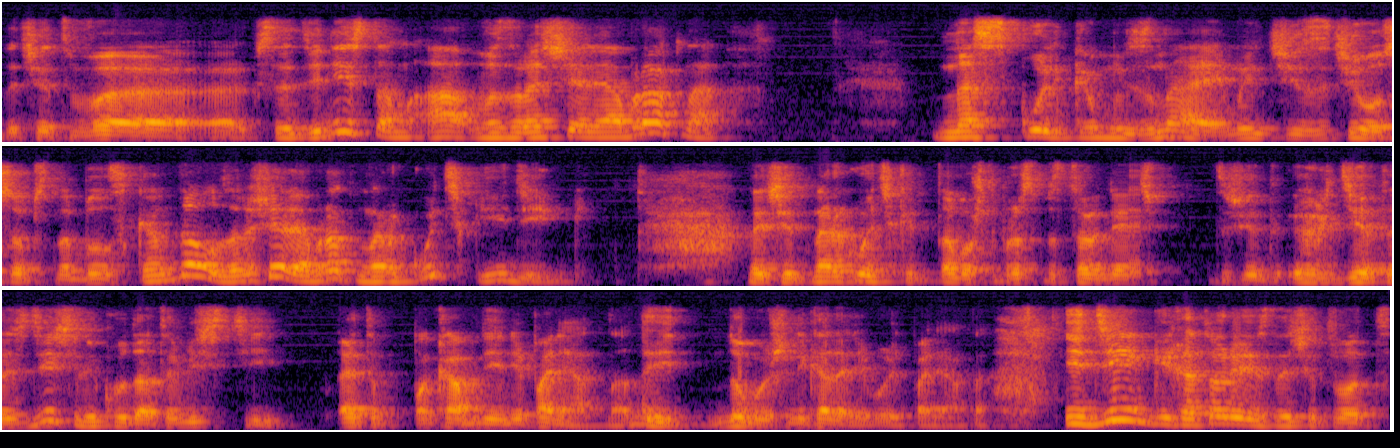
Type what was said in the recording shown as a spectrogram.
значит, в, э, к сандинистам, а возвращали обратно, насколько мы знаем, и из-за чего, собственно, был скандал, возвращали обратно наркотики и деньги. Значит, наркотики для того, чтобы распространять где-то здесь или куда-то вести это пока мне непонятно. Да и думаю, что никогда не будет понятно. И деньги, которые, значит, вот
